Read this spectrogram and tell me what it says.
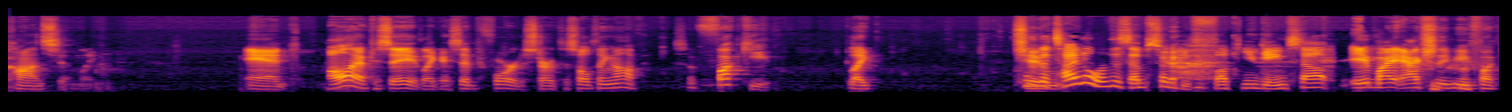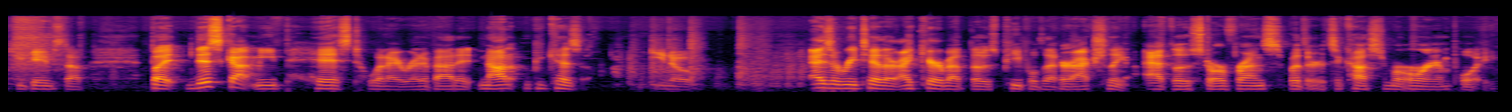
constantly. And all I have to say, like I said before, to start this whole thing off, so fuck you. Like, Can to, the title of this episode be "Fuck You, GameStop"? it might actually be fuck you GameStop. But this got me pissed when I read about it. Not because, you know, as a retailer, I care about those people that are actually at those storefronts, whether it's a customer or an employee.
